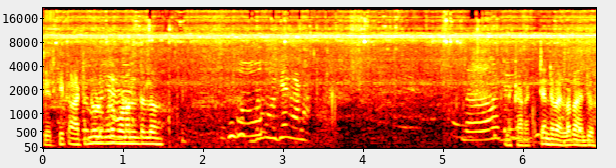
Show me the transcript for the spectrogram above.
ശരിക്കും കാട്ടിന്റെ ഉള്ളിൽ കൂടെ പോകണമല്ലോ കറക്റ്റ് എന്റെ വെള്ള പാന്റുവാ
